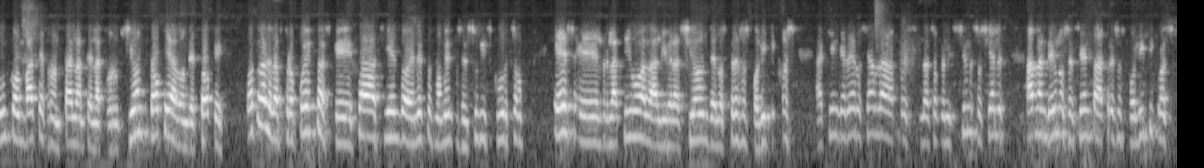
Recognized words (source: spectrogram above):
un combate frontal ante la corrupción, toque a donde toque. Otra de las propuestas que está haciendo en estos momentos en su discurso es el relativo a la liberación de los presos políticos. Aquí en Guerrero se habla, pues las organizaciones sociales hablan de unos 60 presos políticos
